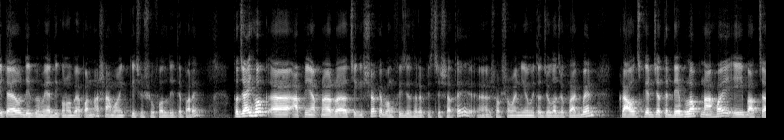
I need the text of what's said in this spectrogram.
এটাও দীর্ঘমেয়াদী কোনো ব্যাপার না, সাময়িক কিছু সুফল দিতে পারে। তো যাই হোক আপনি আপনার চিকিৎসক এবং ফিজিওথেরাপিস্টের সাথে সবসময় নিয়মিত যোগাযোগ রাখবেন। ক্রাউচ গেট যাতে ডেভেলপ না হয়, এই বাচ্চা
